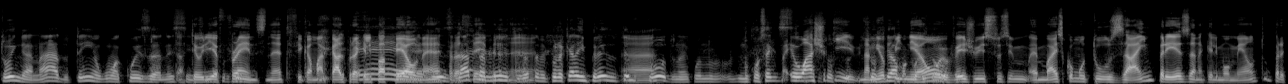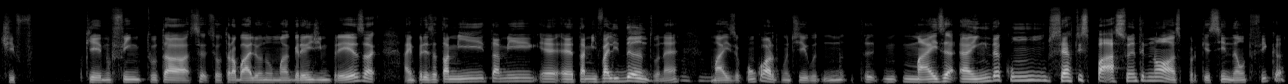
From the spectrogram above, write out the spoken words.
Tô enganado? Tem alguma coisa nesse A sentido? teoria Porque- Friends, né? Tu fica marcado por aquele É, papel, né? Pra sempre, Exatamente, né? exatamente. Por aquela empresa o tempo Ah. todo, né? Quando não consegue Eu acho que, na minha opinião, eu vejo isso assim, é mais como tu usar a empresa naquele momento para te. Porque no fim, tu tá. Se eu trabalho numa grande empresa, a empresa tá me, tá me, é, é, tá me validando, né? Uhum. Mas eu concordo contigo. Mas ainda com um certo espaço entre nós, porque senão tu fica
